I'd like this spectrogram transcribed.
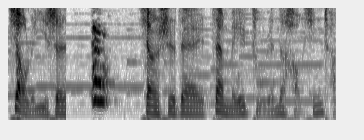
叫了一声，像是在赞美主人的好心肠。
